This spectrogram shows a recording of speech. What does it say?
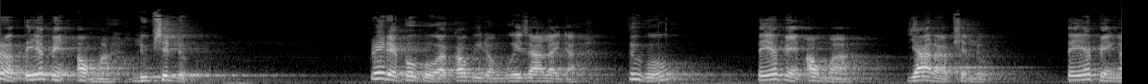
တော့တရက်ပင်အောက်မှာလူဖြစ်လို့တွေ့တဲ့ပုဂ္ဂိုလ်ကကောက်ပြီးတော့မွေးစားလိုက်တာသူ့ကိုတရက်ပင်အောက်မှာရတာဖြစ်လို့တရက်ပင်က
